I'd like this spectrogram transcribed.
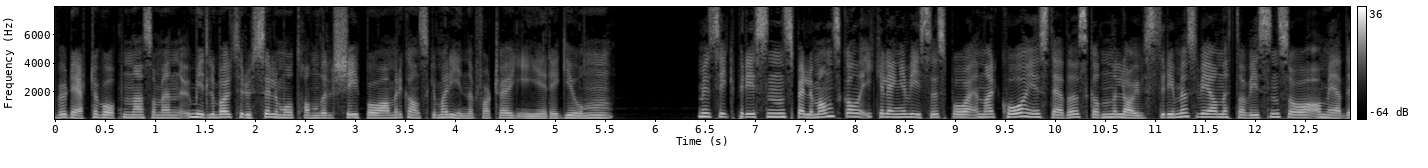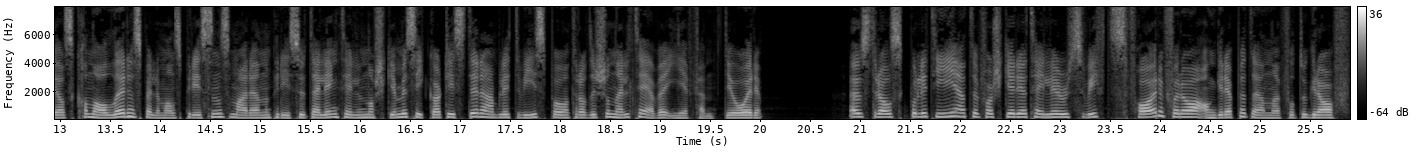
vurderte våpnene som en umiddelbar trussel mot handelsskip og amerikanske marinefartøy i regionen. Musikkprisen Spellemann skal ikke lenger vises på NRK, i stedet skal den livestreames via Nettavisens og Amedias kanaler. Spellemannsprisen, som er en prisutdeling til norske musikkartister, er blitt vist på tradisjonell TV i 50 år. Australsk politi etterforsker Taylor Swifts far for å ha angrepet en fotograf.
